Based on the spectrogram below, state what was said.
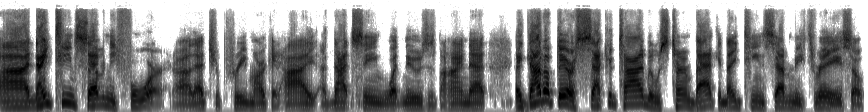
Uh, 1974. Uh, that's your pre-market high. I'm not seeing what news is behind that. It got up there a second time. It was turned back in 1973. So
